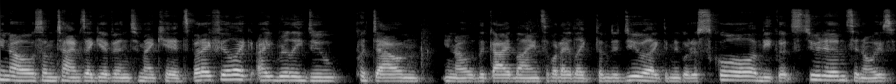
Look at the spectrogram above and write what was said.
you know, sometimes I give in to my kids, but I feel like I really do put down, you know, the guidelines of what I like them to do. I like them to go to school and be good students and always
